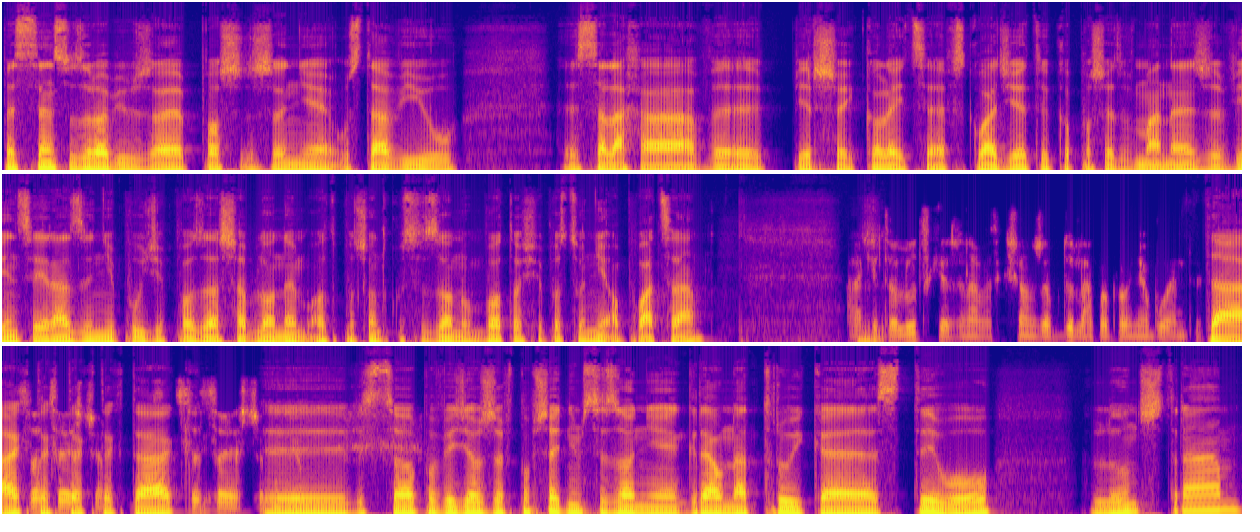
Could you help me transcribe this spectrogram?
bez sensu zrobił, że, posz, że nie ustawił Salaha w pierwszej kolejce w składzie, tylko poszedł w manę, że więcej razy nie pójdzie poza szablonem od początku sezonu, bo to się po prostu nie opłaca. A jakie to ludzkie, że nawet książę Abdullah popełniał błędy. Tak, co, tak, co tak, jeszcze, tak, tak. Co, co jeszcze yy, Wiesz co, powiedział, że w poprzednim sezonie grał na trójkę z tyłu Lundstram,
